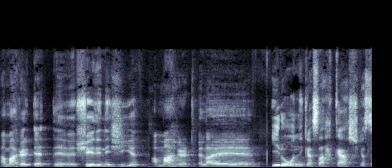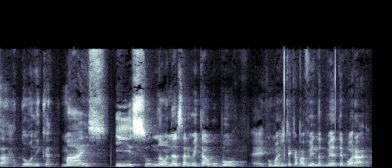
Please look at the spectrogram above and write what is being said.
a Margaret é, é, cheia de energia. A Margaret, ela é irônica, sarcástica, sardônica, mas isso não é necessariamente algo bom. É como a gente acaba vendo na primeira temporada.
